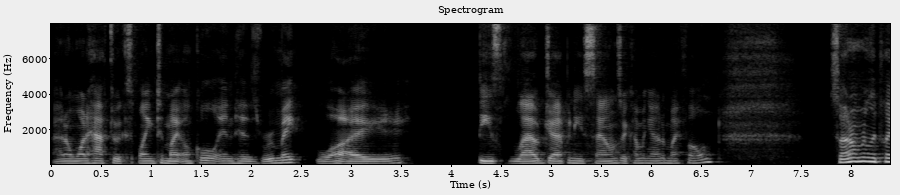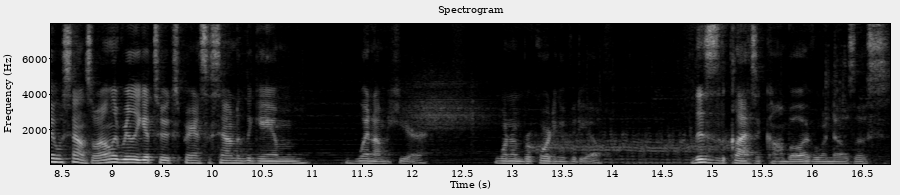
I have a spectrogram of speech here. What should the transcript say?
I don't want to have to explain to my uncle and his roommate why these loud Japanese sounds are coming out of my phone. So I don't really play with sound, so I only really get to experience the sound of the game when I'm here, when I'm recording a video. This is the classic combo, everyone knows this.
